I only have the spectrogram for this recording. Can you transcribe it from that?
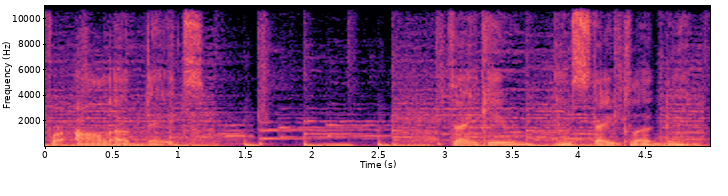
for all updates. Thank you and stay plugged in.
